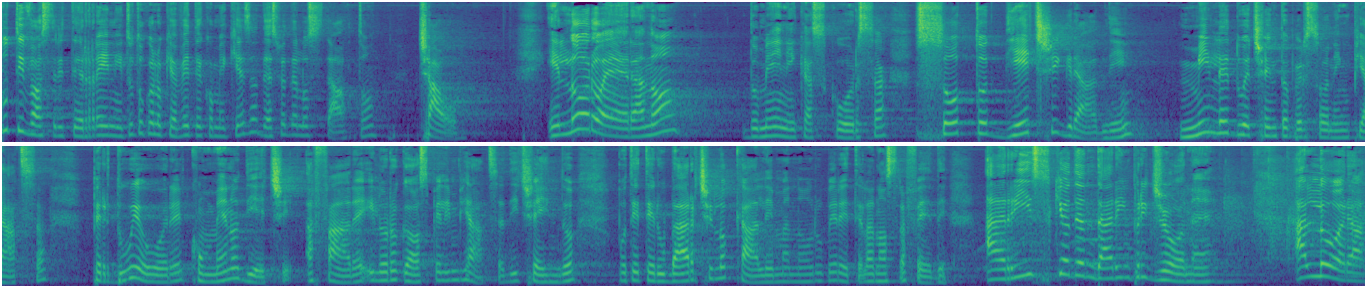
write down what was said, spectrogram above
tutti i vostri terreni, tutto quello che avete come chiesa adesso è dello Stato. Ciao. E loro erano, domenica scorsa, sotto 10 gradi, 1200 persone in piazza per due ore con meno 10 a fare il loro gospel in piazza dicendo potete rubarci il locale ma non ruberete la nostra fede a rischio di andare in prigione. Allora,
